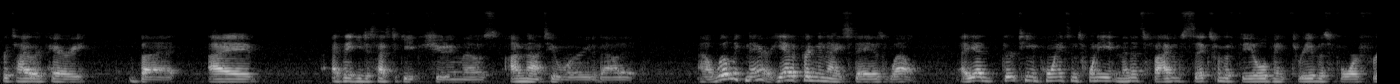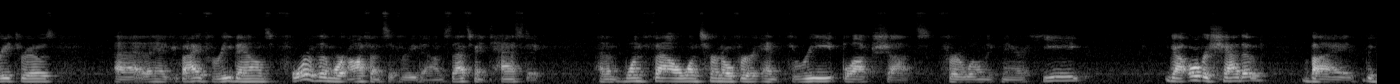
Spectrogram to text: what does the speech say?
for Tyler Perry. But I, I think he just has to keep shooting those. I'm not too worried about it. Uh, Will McNair, he had a pretty nice day as well. Uh, he had 13 points in 28 minutes, 5 of 6 from the field, made 3 of his 4 free throws. Uh, then he had 5 rebounds. 4 of them were offensive rebounds. That's fantastic. And then 1 foul, 1 turnover, and 3 blocked shots for Will McNair. He got overshadowed by the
